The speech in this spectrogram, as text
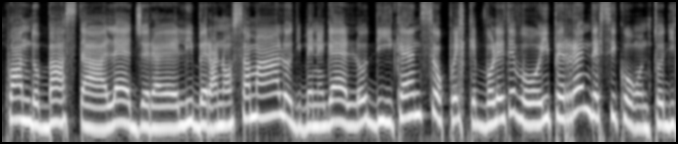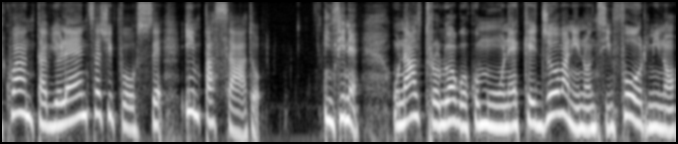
Quando basta leggere Libera Nossa Malo di Beneghello o Dickens o quel che volete voi per rendersi conto di quanta violenza ci fosse in passato. Infine, un altro luogo comune è che i giovani non si informino,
